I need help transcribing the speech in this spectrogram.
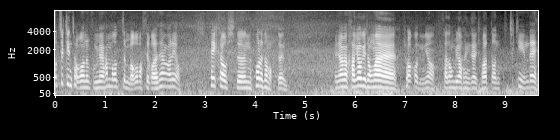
호치킨 저거는 분명 한 번쯤 먹어봤을 거라 생각을 해요. 테이크아웃이든 홀에서 먹든 왜냐하면 가격이 정말 좋았거든요. 가성비가 굉장히 좋았던 치킨인데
